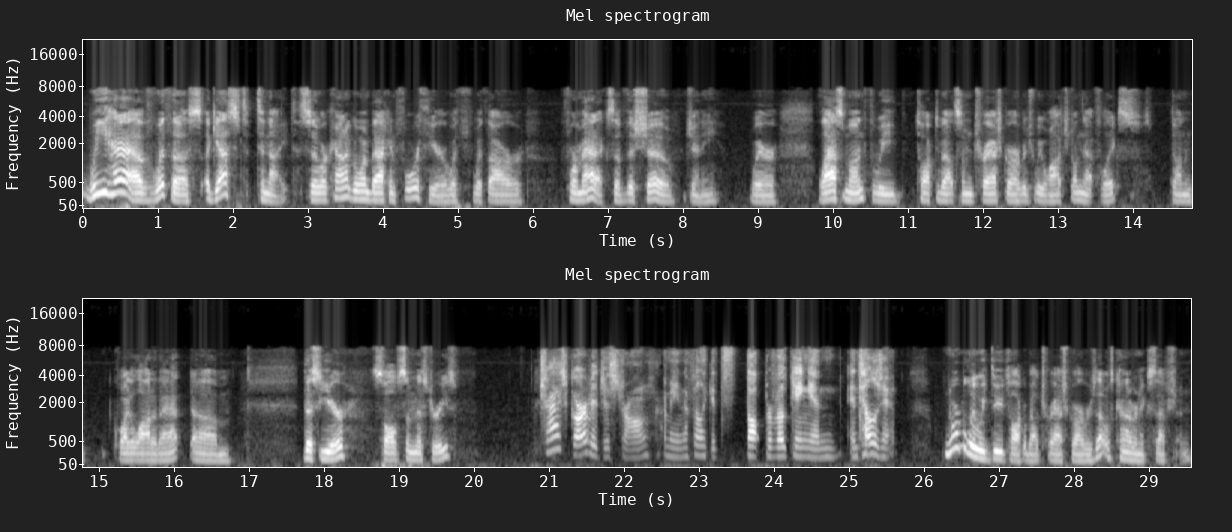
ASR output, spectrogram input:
we have with us a guest tonight, so we're kind of going back and forth here with with our formatics of this show, Jenny. Where last month we talked about some trash garbage we watched on Netflix. Done quite a lot of that. Um, this year, solved some mysteries. Trash garbage is strong. I mean, I feel like it's thought provoking and intelligent. Normally we do talk about trash garbage. That was kind of an exception.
